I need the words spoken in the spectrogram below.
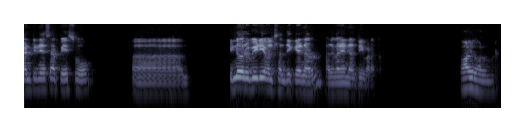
கண்டினியூஸாக பேசுவோம். இன்னொரு வீடியோவில் சந்திக்கிறேன் அருண். அதுவரை நன்றி வணக்கம். வாழ்க வளமுடன்.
